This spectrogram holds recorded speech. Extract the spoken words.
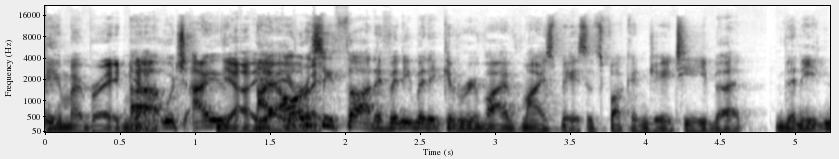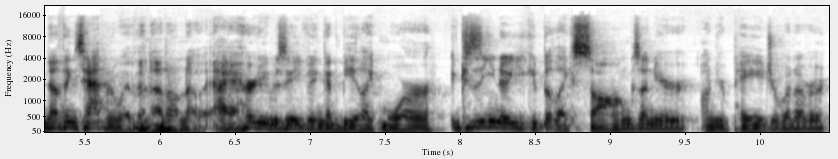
Right. in my brain. Yeah, Uh, which I, yeah, yeah. I honestly right. thought if anybody could revive MySpace, it's fucking JT. But then he, nothing's happened with it. Mm-hmm. I don't know. I heard he was even going to be like more because you know you could put like songs on your on your page or whatever.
